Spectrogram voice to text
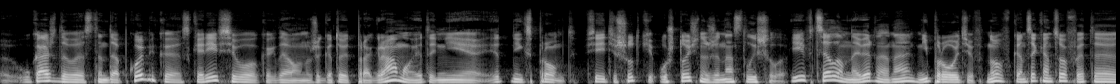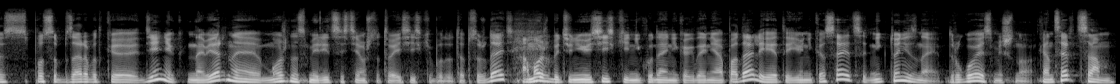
у каждого стендап-комика, скорее всего, когда он уже готовит программу, это не, это не экспромт. Все эти шутки уж точно жена слышала. И в целом, наверное, она не против. Но, в конце концов, это способ заработка денег. Наверное, можно смириться с тем, что твои сиськи будут обсуждать. А может быть, у нее сиськи никуда никогда не опадали, и это ее не касается. Никто не знает. Другое смешно. Концерт сам,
